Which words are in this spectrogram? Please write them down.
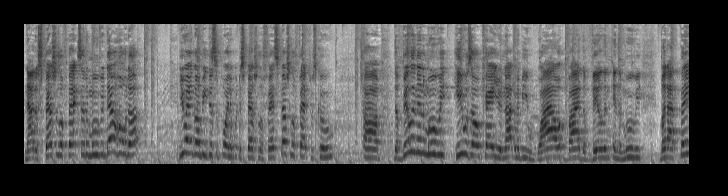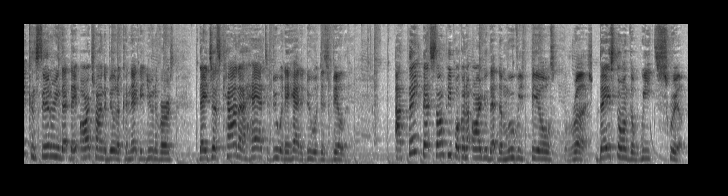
Now the special effects of the movie, they'll hold up. You ain't gonna be disappointed with the special effects. Special effects was cool. Um, the villain in the movie, he was okay. You're not to be wowed by the villain in the movie. But I think considering that they are trying to build a connected universe, they just kind of had to do what they had to do with this villain. I think that some people are going to argue that the movie feels rushed based on the weak script.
